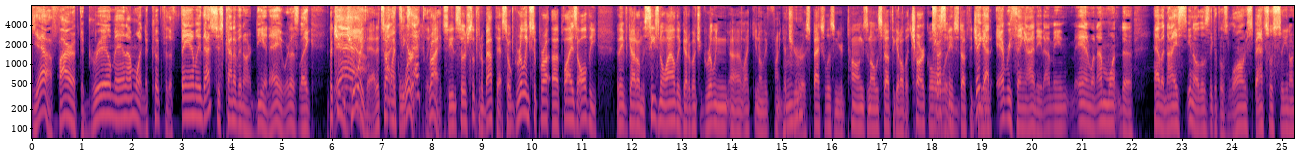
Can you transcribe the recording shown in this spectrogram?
yeah. Fire up the grill, man. I'm wanting to cook for the family. That's just kind of in our DNA. We're just like, But you yeah. enjoy that. It's not like work, Exactly. right? See, and so there's something about that. So grilling uh, applies all the they've got on the seasonal aisle. They've got a bunch of grilling, uh, like you know, they've got your uh, spatulas and your tongues and all the stuff. They got all the charcoal Mm-hmm. Trust and me, stuff that they you got need. everything I need. I mean, man, when I'm wanting to have a nice, you know, those they get those long spatulas, so you don't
